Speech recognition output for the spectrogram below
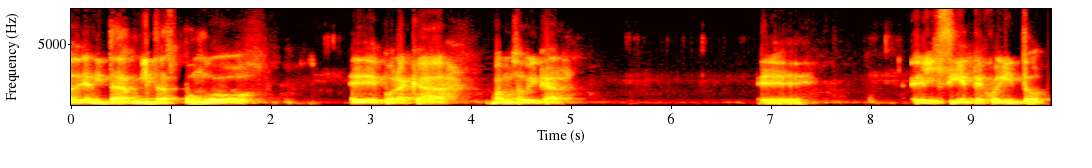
Adrianita, mientras pongo eh, por acá, vamos a ubicar eh, el siguiente jueguito.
